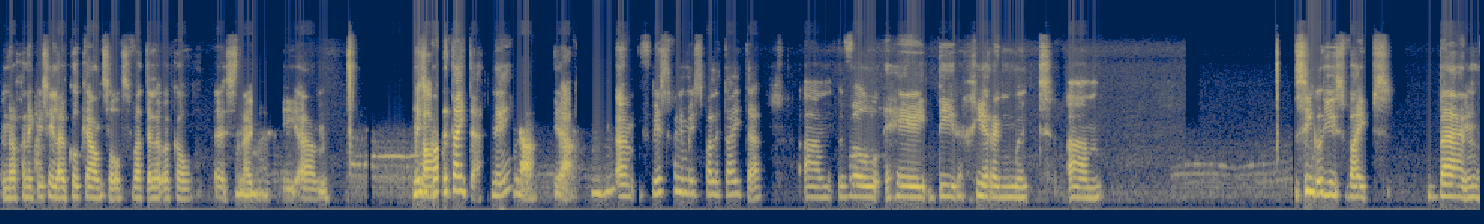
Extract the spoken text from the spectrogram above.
nou gaan ek weer sê local councils wat hulle ook al is nou die ehm um, munisipaliteite, né? Nee? Ja. Ja. Ja. Mhm. Ehm um, meeste van die munisipaliteite um, wil hê die regering moet um, single use vapes ban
